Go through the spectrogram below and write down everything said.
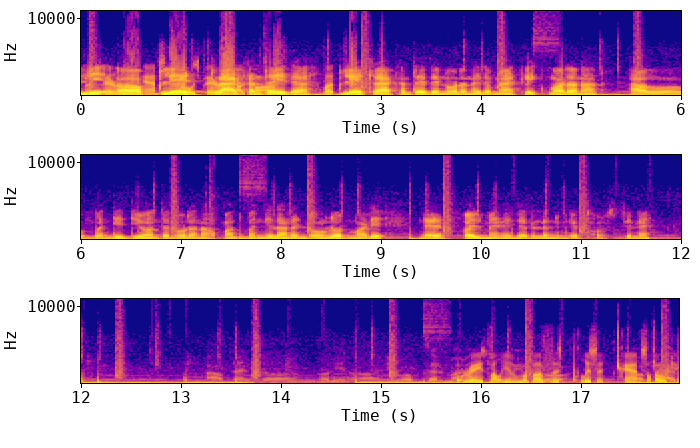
ಇಲ್ಲಿ ಪ್ಲೇ ಟ್ರ್ಯಾಕ್ ಅಂತ ಇದೆ. ಪ್ಲೇ ಟ್ರ್ಯಾಕ್ ಅಂತ ಇದೆ ನೋಡೋಣ ಇದು ಮ್ಯಾಕ್ ಕ್ಲಿಕ್ ಮಾಡೋಣ. ಬಂದಿದ್ಯೋ ಅಂತ ನೋಡೋಣ. ಮತ್ತು ಬಂದಿಲ್ಲ ಅಂದರೆ ಡೌನ್ಲೋಡ್ ಮಾಡಿ ಡೈರೆಕ್ಟ್ ಫೈಲ್ ಮ್ಯಾನೇಜರಲ್ಲೇ ನಿಮಗೆ ತೋರಿಸ್ತೀನಿ. Raise volume above this. Listen. Cancel. Okay.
